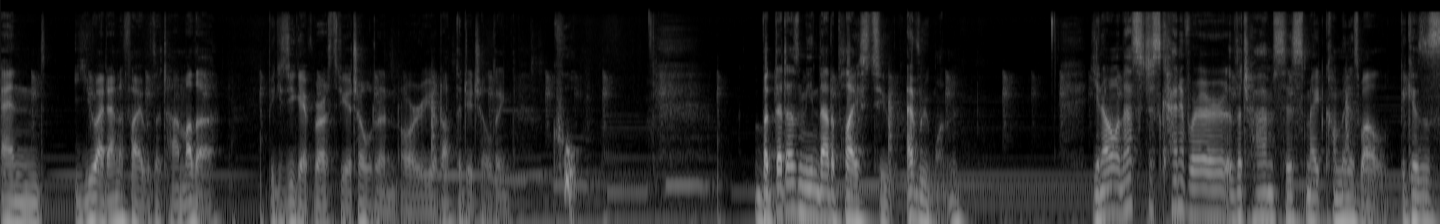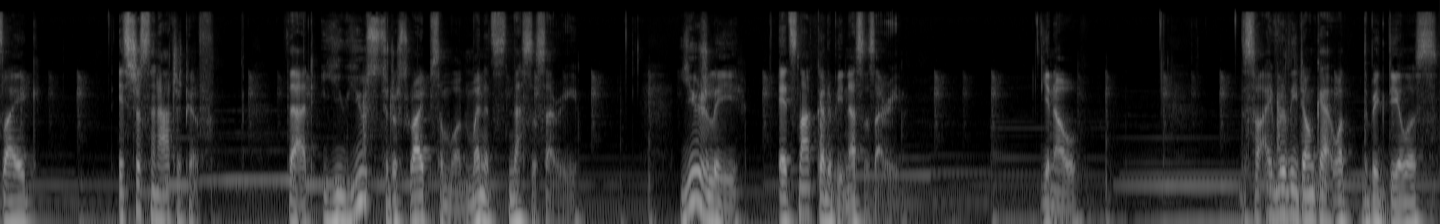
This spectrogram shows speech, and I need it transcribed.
and you identify with the term mother, because you gave birth to your children or you adopted your children. Cool. But that doesn't mean that applies to everyone. You know, and that's just kind of where the term cis might come in as well, because it's like, it's just an adjective that you use to describe someone when it's necessary. Usually, it's not going to be necessary. You know? So I really don't get what the big deal is.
